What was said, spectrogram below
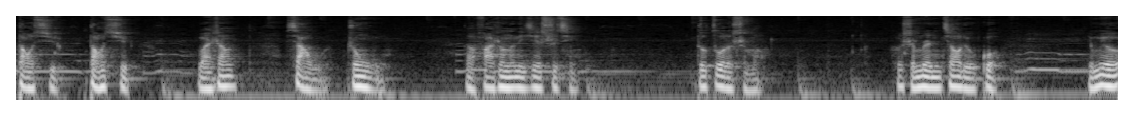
倒叙倒叙，晚上、下午、中午。那发生的那些事情，都做了什么？和什么人交流过？有没有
